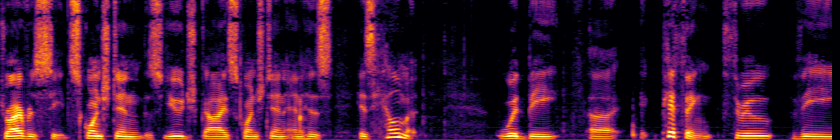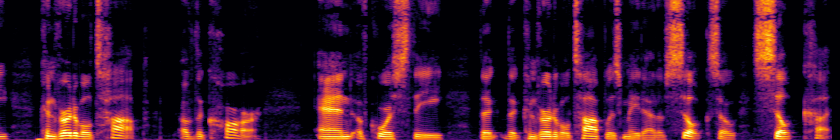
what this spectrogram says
driver's seat, squunched in, this huge guy squunched in, and his, his helmet would be uh, pithing through the convertible top of the car. And of course, the, the, the convertible top was made out of silk, so silk cut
